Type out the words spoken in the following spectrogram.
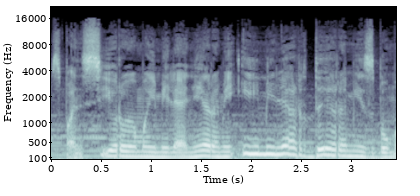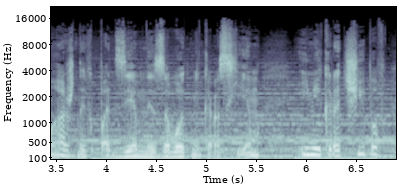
Спонсируемые миллионерами и миллиардерами из бумажных подземный завод микросхем и микрочипов –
